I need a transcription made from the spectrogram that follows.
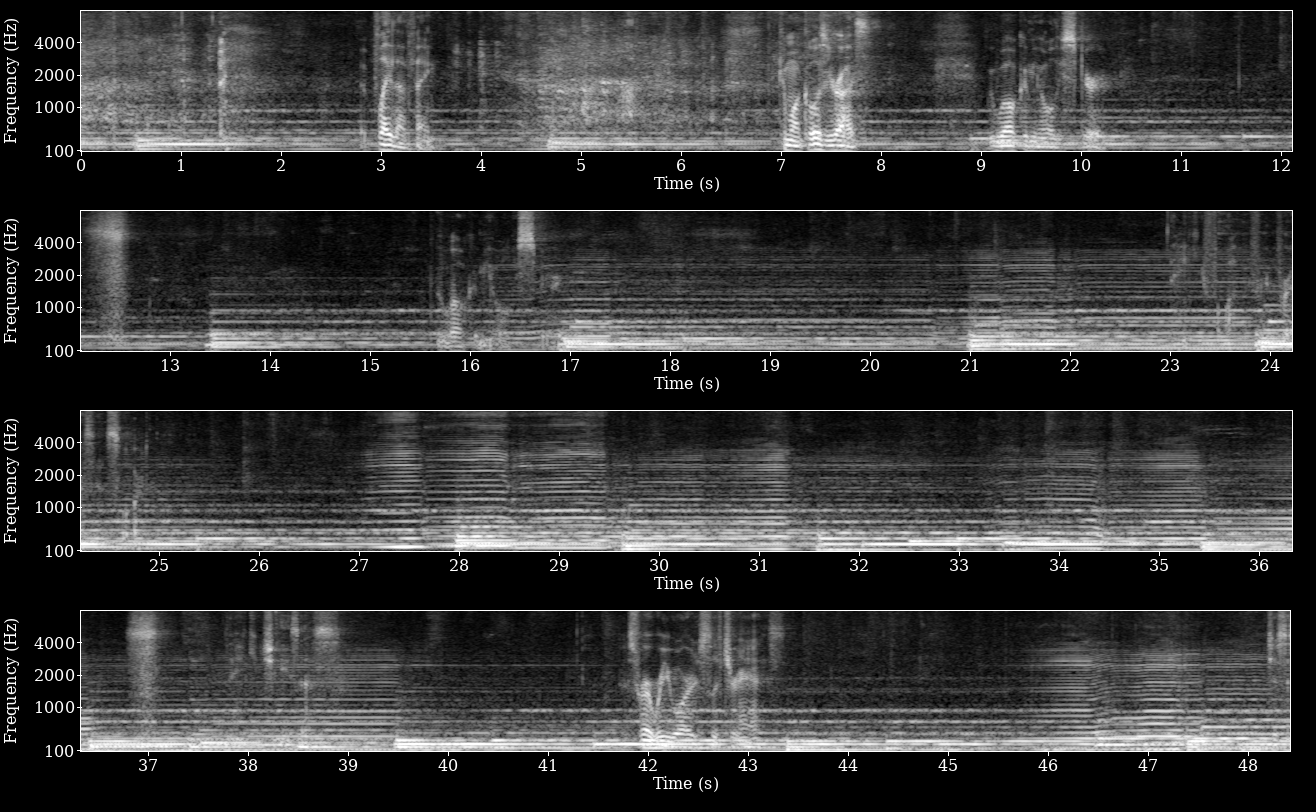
Play that thing. Come on, close your eyes. We welcome you, Holy Spirit. We welcome you, Holy Spirit. Thank you, Father, for your presence, Lord.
